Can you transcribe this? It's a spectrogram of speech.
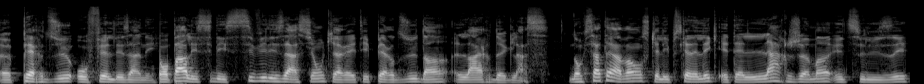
euh, perdu au fil des années. On parle ici des civilisations qui auraient été perdues dans l'ère de glace. Donc, certains avancent que les psychédéliques étaient largement utilisés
